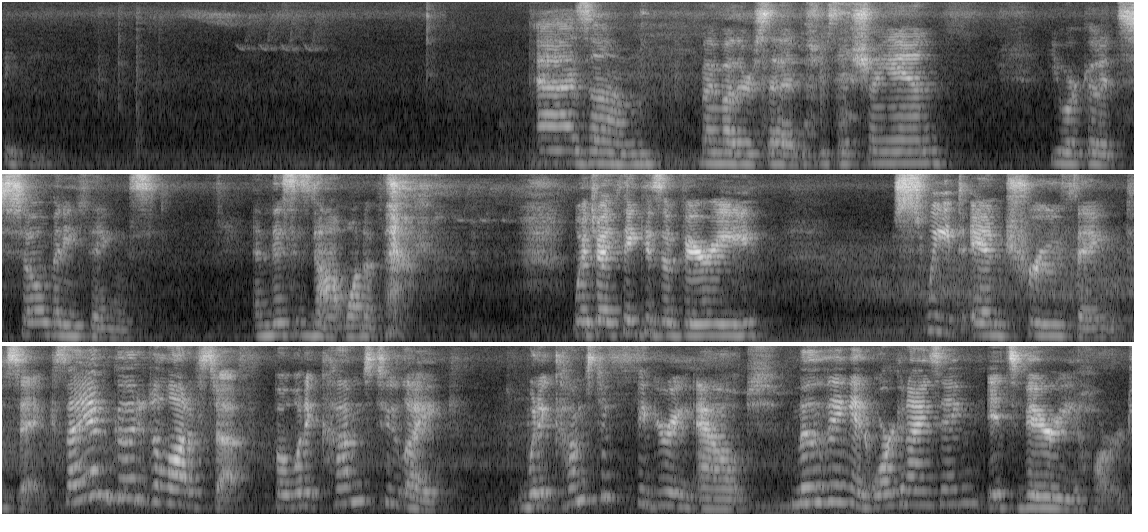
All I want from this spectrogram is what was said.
baby. As um my mother said, she said, Cheyenne, you are good at so many things, and this is not one of them. Which I think is a very sweet and true thing to say because I am good at a lot of stuff, but when it comes to like when it comes to figuring out moving and organizing, it's very hard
